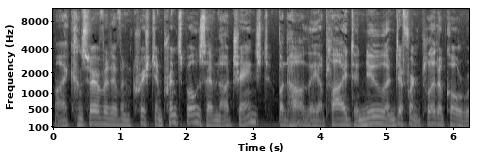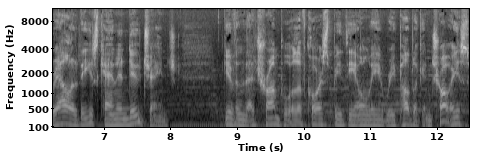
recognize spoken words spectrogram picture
My conservative and Christian principles have not changed, but how they apply to new and different political realities can and do change given that Trump will, of course, be the only Republican choice,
